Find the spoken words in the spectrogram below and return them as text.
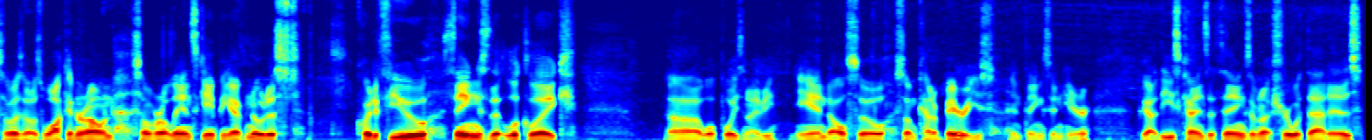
So as I was walking around some of our landscaping, I've noticed quite a few things that look like uh, well, poison ivy, and also some kind of berries and things in here. We've got these kinds of things. I'm not sure what that is.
